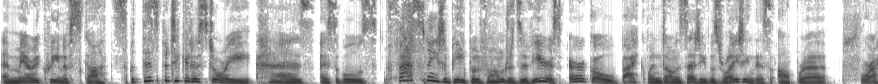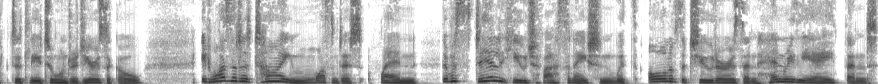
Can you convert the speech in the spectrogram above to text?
a Mary Queen of Scots. But this particular story has, I suppose, fascinated people for hundreds of years. Ergo, back when Donizetti was writing this opera practically 200 years ago, it was at a time, wasn't it, when there was still huge fascination with all of the Tudors and Henry VIII, and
